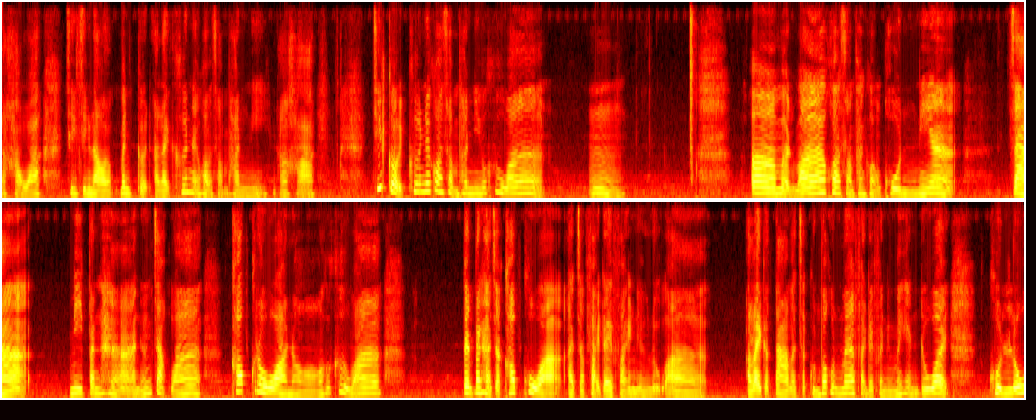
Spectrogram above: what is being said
นะคะว่าจริงๆแล้วมันเกิดอะไรขึ้นในความสัมพันธ์นี้นะคะ ที่เกิดขึ้นในความสัมพันธ์นี้ก็คือว่า อืมเออเหมือนว่าความสัมพันธ์ของคุณเนี่ยจะมีปัญหาเนื่องจากว่าครอบครัวเนาะก็คือว่า เป็นปัญหาจากครอบครัว อาจจะฝ่ายใดฝ่ายหนึ่งหรือว่าอะไรก็ตามอาจจะคุณพ่อคุณแม่ฝ่ายใดฝ่ายหนึ่งไม่เห็นด้วย คุณลู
